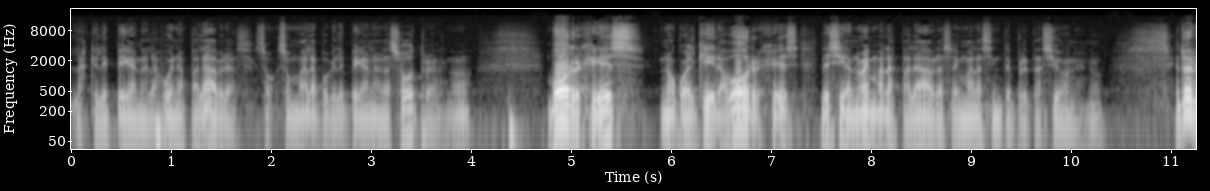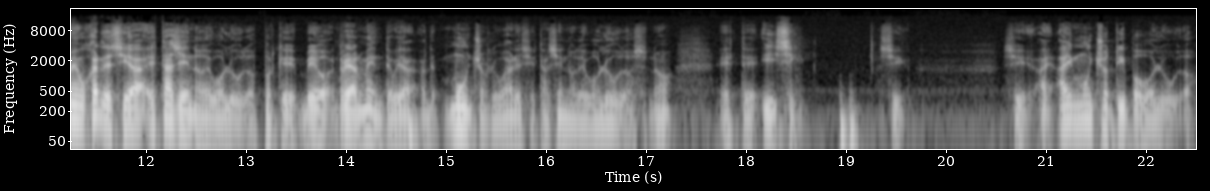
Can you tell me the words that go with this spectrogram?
Las que le pegan a las buenas palabras. Son, malas porque le pegan a las otras. Borges, no cualquiera, Borges decía, no hay malas palabras, hay malas interpretaciones. Entonces mi mujer decía, está lleno de boludos, porque veo realmente, voy a muchos lugares y está lleno de boludos. ¿no? Este, y sí, sí, sí, hay, mucho tipo boludo.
